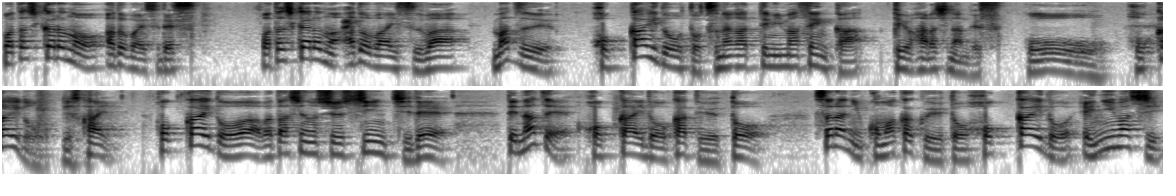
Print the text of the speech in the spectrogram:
私からのアドバイスです。私からのアドバイスは、まず、北海道とつながってみませんか？っていう話なんです。おお北海道ですか？はい。北海道は私の出身地で、で、なぜ北海道かというと、さらに細かく言うと、北海道恵庭市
